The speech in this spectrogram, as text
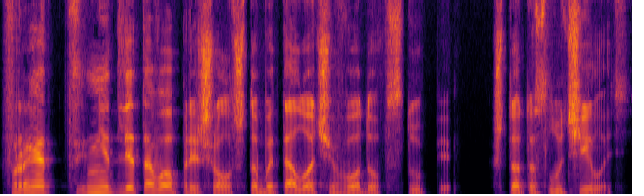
Фред не для того пришел, чтобы толочь воду в ступе. Что-то случилось.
